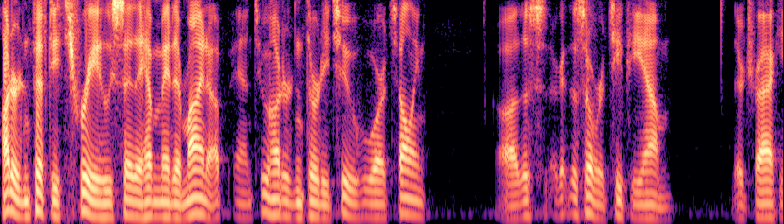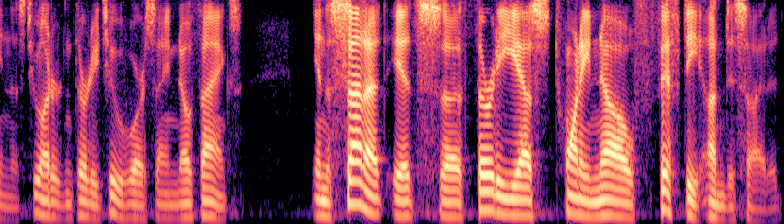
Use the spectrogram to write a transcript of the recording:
153 who say they haven't made their mind up, and 232 who are telling uh, this, this over at TPM. They're tracking this. 232 who are saying no thanks. In the Senate, it's uh, 30 yes, 20 no, 50 undecided.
